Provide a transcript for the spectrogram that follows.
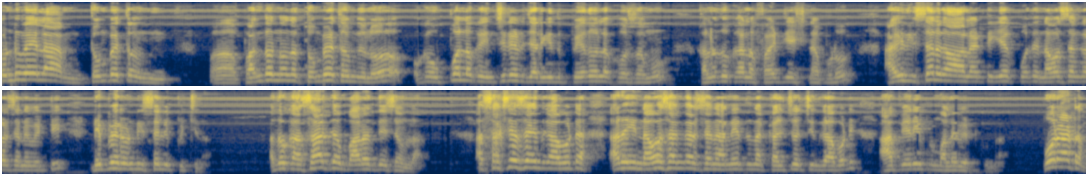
రెండు వేల తొంభై తొమ్మిది పంతొమ్మిది వందల తొంభై తొమ్మిదిలో ఒక ఉప్పల్లో ఒక ఇన్సిడెంట్ జరిగింది పేదోళ్ళ కోసము. కళ్ళ దుకాణం ఫైట్ చేసినప్పుడు ఐదు ఇసలు కావాలంటే ఇవ్వకపోతే నవ సంఘర్షణ పెట్టి డెబ్బై రెండు ఇసలు ఇప్పించిన. అదొక అసాధ్యం భారతదేశంలో. ఆ సక్సెస్ అయింది కాబట్టి అరే ఈ నవ సంఘర్షణ అనేది నాకు కలిసి వచ్చింది కాబట్టి ఆ పేరు ఇప్పుడు మళ్ళీ పెట్టుకున్నా. పోరాటం.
